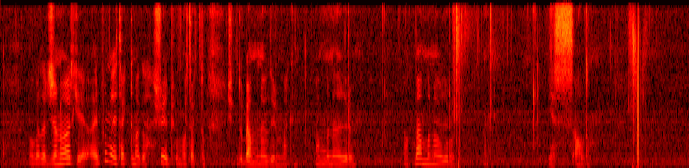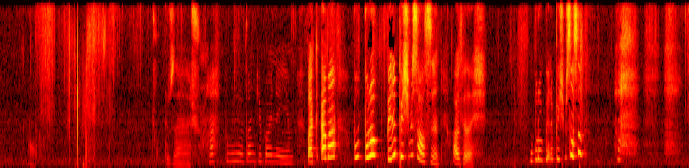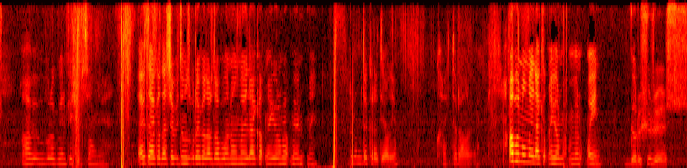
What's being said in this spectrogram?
O kadar canı var ki. Elpimayı taktım aga. Şu elpimayı taktım. Şimdi ben bunu öldürürüm bakın. Ben bunu öldürürüm. Bak ben bunu öldürürüm. Yes. Aldım. Güzel şu. Heh böyle adam gibi oynayayım. Bak ama bu Brock benim peşimi salsın. Arkadaş. Bu Brock benim peşimi salsın. Abi bu Brock benim peşimi salmıyor. Evet arkadaşlar videomuz buraya kadar da abone olmayı, like atmayı, yorum yapmayı unutmayın. Durun bir de karakter alayım. Karakter alayım. Abone olmayı, like atmayı, yorum yapmayı unutmayın. Görüşürüz.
